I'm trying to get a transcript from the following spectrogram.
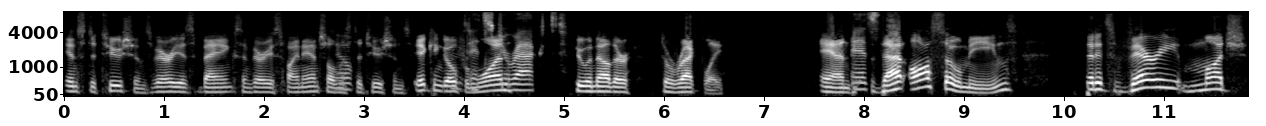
institutions, various banks, and various financial Nope. institutions. It can go from it's one direct. to another directly. And, And that also means that it's very much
